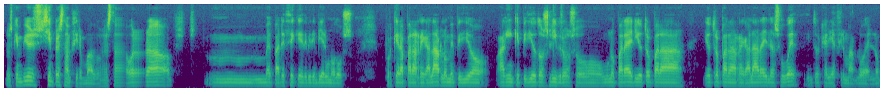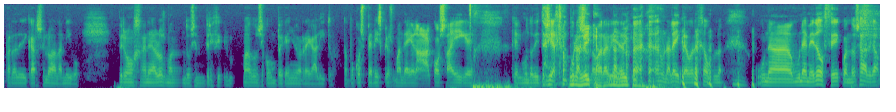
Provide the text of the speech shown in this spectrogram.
Los que envío siempre están firmados. Hasta ahora mm, me parece que debería enviar uno o dos, porque era para regalarlo. Me pidió alguien que pidió dos libros, o uno para él y otro para y otro para regalar a él a su vez, y entonces quería firmarlo él, ¿no? Para dedicárselo al amigo. Pero en general los mando siempre firmados y con un pequeño regalito. Tampoco esperéis que os mande ahí una cosa ahí que, que el mundo editorial tampoco una es una maravilla. Una Leica. una Leica, por ejemplo. Una, una M12 cuando salga.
